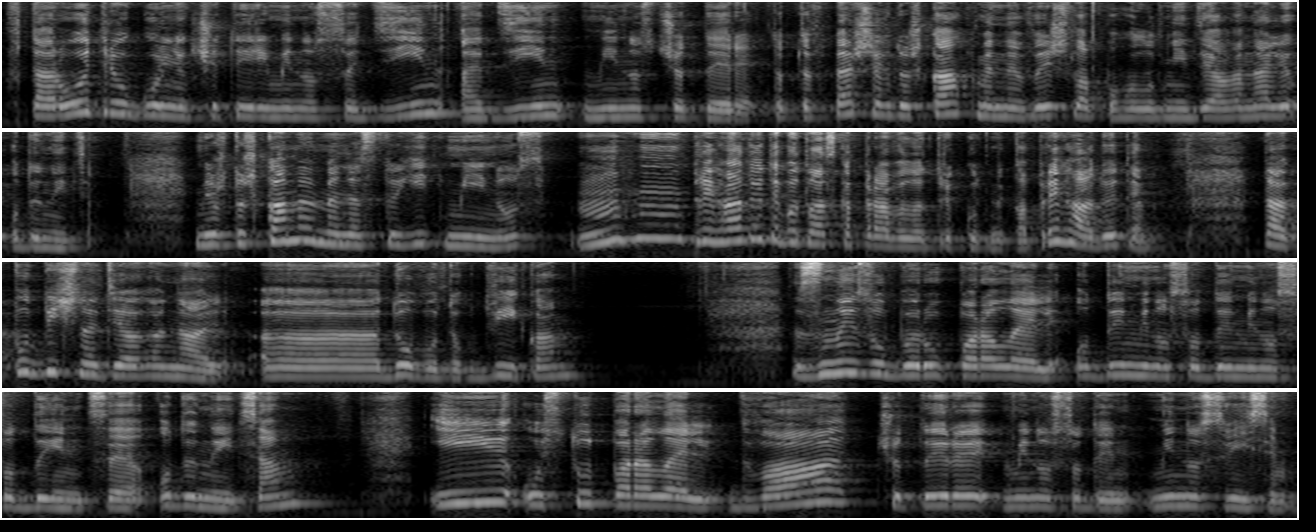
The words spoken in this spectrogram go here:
второй треугольник 4 мінус 1, 1 мінус 4. Тобто в перших дужках в мене вийшла по головній діагоналі одиниця. Між дужками в мене стоїть мінус. Угу, пригадуйте, будь ласка, правило трикутника. Пригадуйте. Так, побічна діагональ, е, добуток двійка. Знизу беру паралель 1 мінус 1 мінус 1 це одиниця. І ось тут паралель 2, 4, мінус 1, мінус 8.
